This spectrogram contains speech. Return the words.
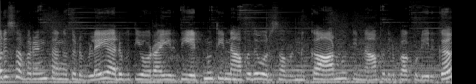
ஒரு சவரன் தங்கத்தோட விலை அறுபத்தி ஓராயிரத்தி எட்நூத்தி நாற்பது ஒரு சவரனுக்கு அறுநூத்தி நாற்பது ரூபாய் கூடி இருக்கு.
